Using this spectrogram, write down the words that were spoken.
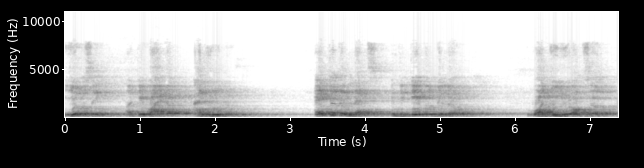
using a divider and ruler. Lengths in the table below. What do you observe?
